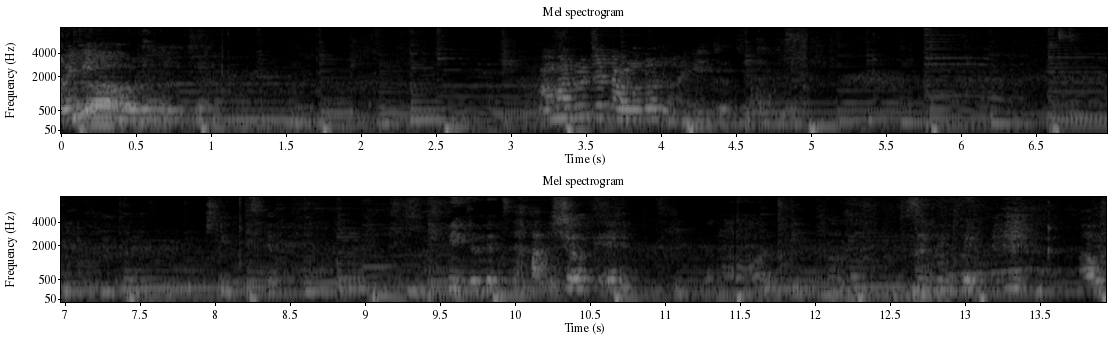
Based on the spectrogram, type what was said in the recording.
হয়নি? না, ওটা হয়েছে। আমার ওটা ডাউনলোড হয়নি তো যেটা দিয়ে। আমার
